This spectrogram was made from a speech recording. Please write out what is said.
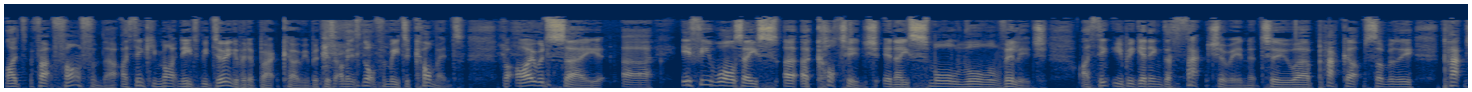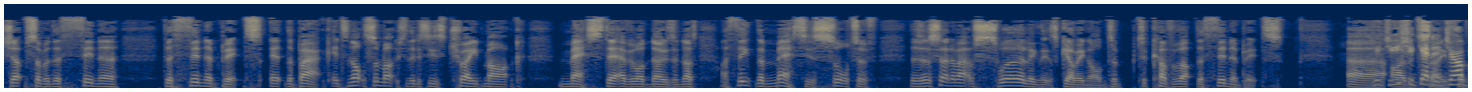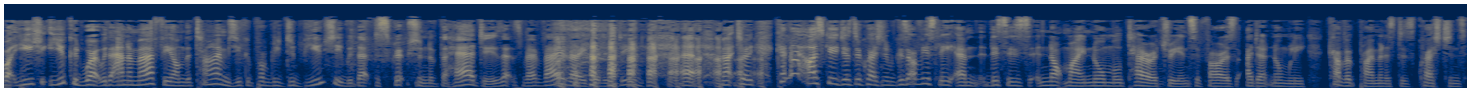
I, far from that, I think he might need to be doing a bit of backcombing because, I mean, it's not for me to comment, but I would say uh, if he was a, a cottage in a small rural village, I think you'd be getting the Thatcher in to uh, pack up some of the, patch up some of the thinner, the thinner bits at the back. It's not so much that it's his trademark mess that everyone knows and does. I think the mess is sort of there's a certain amount of swirling that's going on to to cover up the thinner bits. Uh, But you should get a job. from- You should, you could work with Anna Murphy on the Times. You could probably do beauty with that description of the hairdo. That's very, very, very good indeed. uh, Matt. Can I ask you just a question? Because obviously, um, this is not my normal territory insofar as I don't normally cover Prime Minister's questions.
